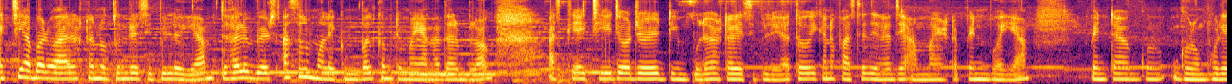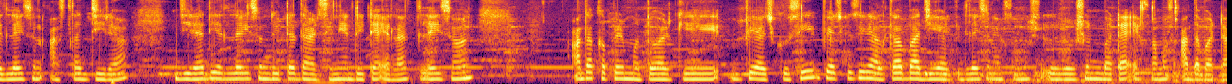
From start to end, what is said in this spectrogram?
আজকে আবার আর একটা নতুন রেসিপি লইয়া তো হ্যালো ভিউয়ার্স আসসালামু আলাইকুম। Welcome to my another blog আজকে আইছি জর্জরের ডিম পোলার একটা রেসিপি লইয়া তো এখানে ফার্স্টে দেখা যে আম্মা একটা প্যান বইয়া প্যানটা গরম করে দিলাইছন আস্তা জিরা। জিরা দিয়ে দিলাইছন দুইটা দারচিনি আর দুইটা এলাচ। দিলাইছন আধা কাপের মতো আর কি পেঁয়াজ কুচি। পেঁয়াজ কুচি হালকা বাজিয়ে আর কি। দিলাইছেন এক চামচ রসুন বাটা, এক চামচ আদা বাটা।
